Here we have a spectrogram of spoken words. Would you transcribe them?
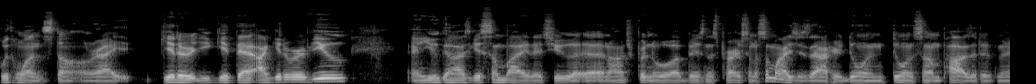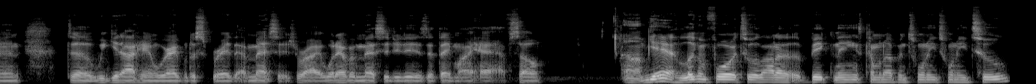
with one stone, right? Get a you get that I get a review and you guys get somebody that you an entrepreneur, a business person, or somebody's just out here doing doing something positive, man. To, we get out here and we're able to spread that message, right? Whatever message it is that they might have. So um, yeah, looking forward to a lot of big things coming up in 2022.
